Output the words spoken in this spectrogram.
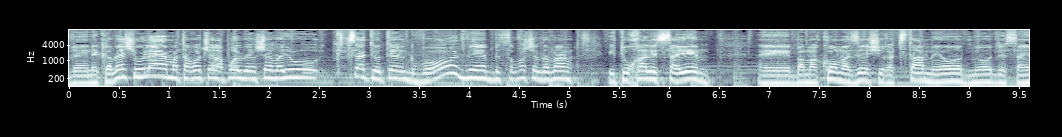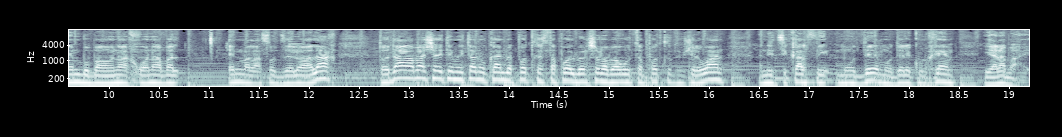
ונקווה שאולי המטרות של הפועל באר שבע יהיו קצת יותר גבוהות, ובסופו של דבר היא תוכל לסיים uh, במקום הזה שהיא רצתה מאוד מאוד לסיים בו בעונה האחרונה, אבל אין מה לעשות, זה לא הלך. תודה רבה שהייתם איתנו כאן בפודקאסט הפועל באר שבע בערוץ הפודקאסטים של וואן. אני איציק אלפי, מודה, מודה לכולכם, יאללה ביי.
